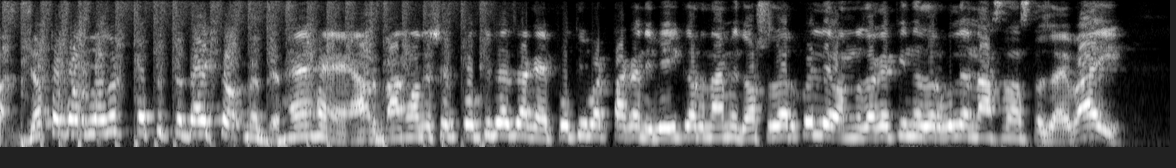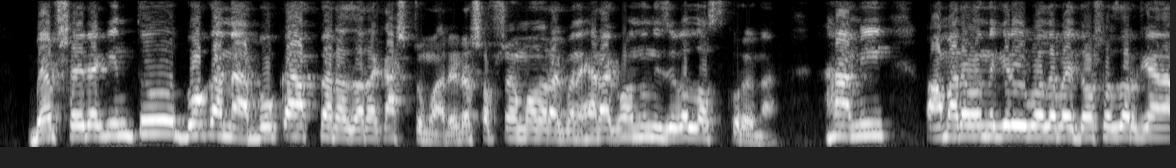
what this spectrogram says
লাগবে। যতবার লাগে প্রত্যেকটা দায়িত্ব আপনাদের। হ্যাঁ হ্যাঁ আর বাংলাদেশের প্রতিটা জায়গায় প্রতিবার টাকা নিবে এই কারণে আমি দশ হাজার করলে অন্য জায়গায় তিন হাজার করলে নাচতে নাচতে যায়। ভাই ব্যবসায়ীরা কিন্তু বোকা না বোকা আপনারা যারা কাস্টমার এটা সবসময় মনে রাখবেন হেরা কখনো নিজেকে লস করে না। হ্যাঁ আমি আমার অনেকেরই বলে ভাই দশ হাজার কেনা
